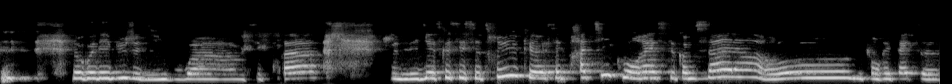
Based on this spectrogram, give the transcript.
Donc au début, je dis waouh, c'est quoi? Je lui ai dit est-ce que c'est ce truc, euh, cette pratique où on reste comme ça là, oh, qu'on répète euh,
